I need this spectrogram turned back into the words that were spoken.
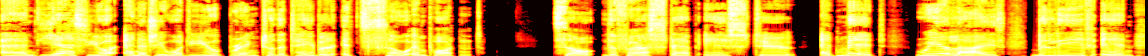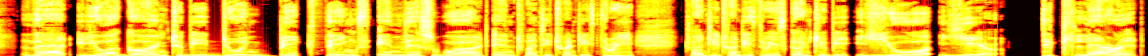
And yes, your energy, what you bring to the table, it's so important. So the first step is to admit, realize, believe in that you are going to be doing big things in this world in 2023. 2023 is going to be your year. Declare it.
